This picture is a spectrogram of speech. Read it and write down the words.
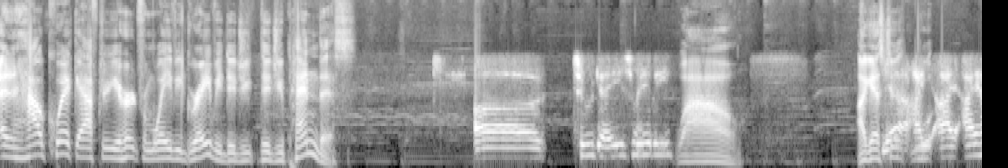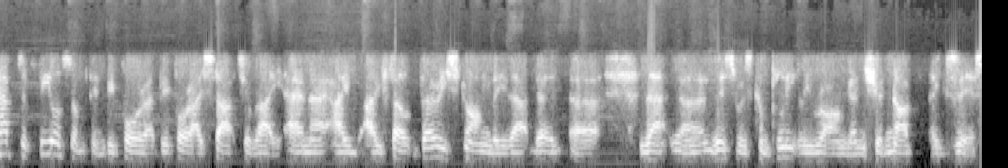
And how quick after you heard from Wavy Gravy did you did you pen this? Uh, two days maybe. Wow. I guess Yeah, just, I, I, I have to feel something before I, before I start to write, and I, I, I felt very strongly that the, uh, that uh, this was completely wrong and should not exist.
